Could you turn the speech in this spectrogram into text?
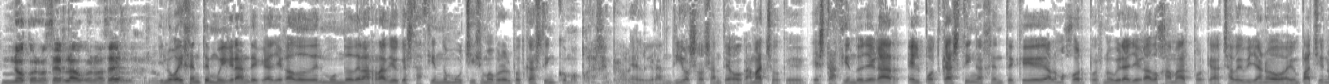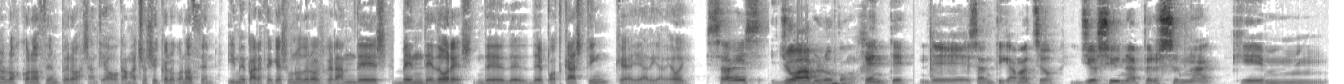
no conocerla o conocerla, ¿no? Y luego hay gente muy grande que ha llegado del mundo de la radio que está haciendo muchísimo por el podcasting, como por ejemplo el grandioso Santiago Camacho, que está haciendo llegar el podcasting a gente que a lo mejor pues no hubiera llegado jamás porque a Xavi Villanueva y un Pachi no los conocen, pero a Santiago Camacho sí que lo conocen. Y me parece que es uno de los grandes vendedores de, de, de podcasting que hay a día de hoy. ¿Sabes? Yo hablo con gente de Santi Camacho. Yo soy una persona que, mm,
